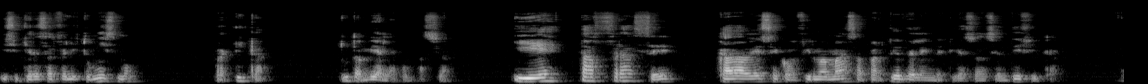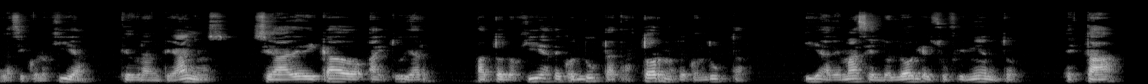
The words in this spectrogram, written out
Y si quieres ser feliz tú mismo, practica tú también la compasión. Y esta frase cada vez se confirma más a partir de la investigación científica. La psicología, que durante años se ha dedicado a estudiar patologías de conducta, trastornos de conducta, y además el dolor y el sufrimiento está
